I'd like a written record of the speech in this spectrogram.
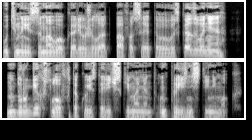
Путина и самого корежило от пафоса этого высказывания, но других слов в такой исторический момент он произнести не мог.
